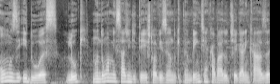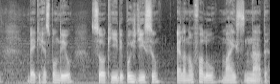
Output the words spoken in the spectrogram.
11 e 2, Luke mandou uma mensagem de texto avisando que também tinha acabado de chegar em casa. Beck respondeu, só que depois disso, ela não falou mais nada.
